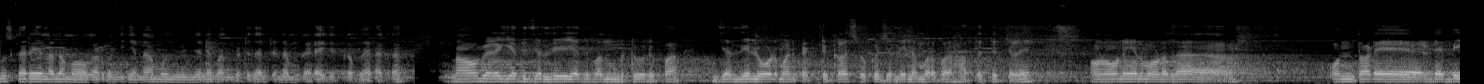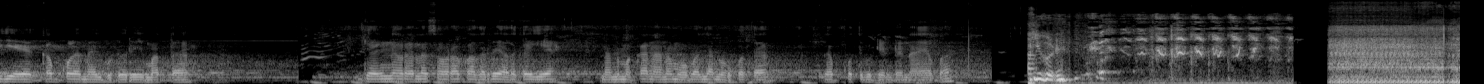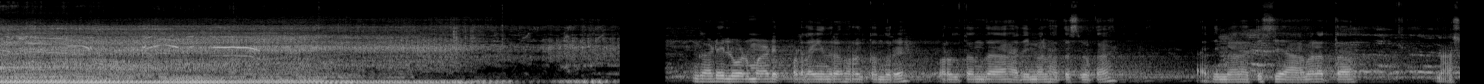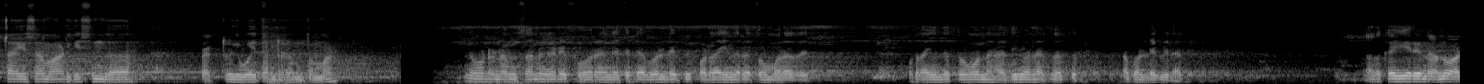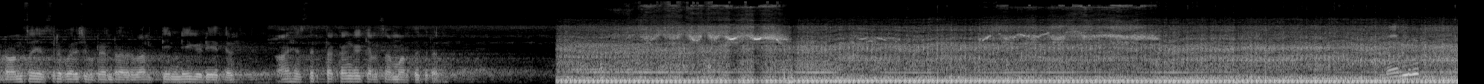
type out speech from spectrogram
ನಮಸ್ಕಾರ ಎಲ್ಲ, ನಮ್ಮ ಹೋಗಾಡ್ ಬಂದಿಗೆ ನಾ ಮುಂದೆ ಮುಂಜಾನೆ ಬಂದುಬಿಟ್ಟಿದ್ದಲ್ರಿ ನಮ್ಮ ಗಾಡಿಯಾಗ ಕಬ್ಬು ಹೇರಕ್ಕೆ ನಾವು ಬೆಳಗ್ಗೆ ಎದ್ದು ಜಲ್ದಿ ಎದ್ದು ಬಂದುಬಿಟ್ಟಿವ್ರಿಪ್ಪ. ಜಲ್ದಿ ಲೋಡ್ ಮಾಡಿ ಫ್ಯಾಕ್ಟ್ರಿ ಕಳಿಸ್ಬೇಕು, ಜಲ್ದಿ ನಂಬರ್ ಬರ ಹತ್ತೈತಿ ಅಂತೇಳಿ. ಅವನು ಏನು ಮಾಡೋದ, ಒಂದು ತೊಡೆ ಡಬ್ಬಿಗೆ ಕಬ್ಬು ಕೊಳೆ ಮ್ಯಾಗ ರೀ ಮತ್ತು. ಗ್ಯಾಂಗ್ನವರೆಲ್ಲ ಸೌರಕ್ಕೆ ರೀ ಅದಕ್ಕಾಗಿ ನನ್ನ ಮಕ್ಕ ನಾನು ಮೊಬೈಲ್ದಾಗ ನೋಡ್ಕೊತ ಗಪ್ ಕೂತ್ಬಿಟ್ಟೇನ್ರಿ ನಾಯಬ್ಬ ಗಾಡಿ ಲೋಡ್ ಮಾಡಿ ಪಡ್ದಾಗಿಂದ್ರ ಹೊರಗೆ ತಂದು ರೀ. ಹೊರಗೆ ತಂದು ಹದಿ ಮೇಲೆ ಹತ್ತಿಸ್ಬೇಕು? ಹದಿ ಮೇಲೆ ಹತ್ತಿಸಿ ಆಮೇಲೆ ತ ನಾಷ್ಟ ಗೀಸ ಮಾಡಿ ಕಿಸಿಂದ ಫ್ಯಾಕ್ಟ್ರಿಗೆ ಹೋಯ್ತಾನೆ ರೀ ನಮ್ಮ ತಮ್ಮ. ನೋಡ್ರಿ ನಮ್ಮ ಸಣ್ಣ ಗಾಡಿ ಫೋರ್ ಹಂಗೈತೆ ಡಬಲ್ ಡೆಪ್ಪಿ ಪಡ್ದಾಗಿಂದ್ರ ತೊಗೊಂಬರೋದೈತಿ ಪಡ್ದಾಗಿಂದ ತೊಗೊಂಬಂದು ಹದಿ ಮೇಲೆ ಹತ್ತತ್ತು ರೀ ಡಬಲ್ ಡೆಪ್ಪಿದಾಗ ಅದಕ್ಕಾಗಿ ರೀ ನಾನು ಅಡ್ವಾನ್ಸ್ ಹೆಸರು ಬರೆಸಿಬಿಟ್ಟೇನೆ ರೀ ಅದ್ರ ಮೇಲೆ ತಿಂಡಿ ಗಿಡಿ ಐತೆ ಆ ಹೆಸರು ತಕ್ಕಂಗೆ ಕೆಲಸ ಮಾಡ್ತೈತೆ ರೀ ಅದು. പാർലമെന്റ്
